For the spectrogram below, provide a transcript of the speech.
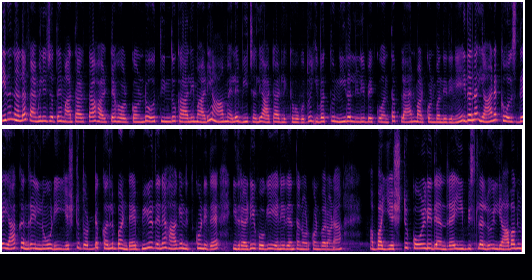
ಇದನ್ನೆಲ್ಲ ಫ್ಯಾಮಿಲಿ ಜೊತೆ ಮಾತಾಡ್ತಾ ಹರಟೆ ಹೊಡ್ಕೊಂಡು ತಿಂದು ಖಾಲಿ ಮಾಡಿ ಆಮೇಲೆ ಬೀಚಲ್ಲಿ ಆಟ ಆಡಲಿಕ್ಕೆ ಹೋಗೋದು. ಇವತ್ತು ನೀರಲ್ಲಿ ಇಳಿಬೇಕು ಅಂತ ಪ್ಲ್ಯಾನ್ ಮಾಡ್ಕೊಂಡು ಬಂದಿದ್ದೀನಿ. ಇದನ್ನು ಯಾಣಕ್ಕೆ ಹೋಲಿಸಿದೆ? ಯಾಕಂದರೆ ಇಲ್ಲಿ ನೋಡಿ ಎಷ್ಟು ದೊಡ್ಡ ಕಲ್ಲು ಬಂಡೆ ಬೀಳ್ದೇನೆ ಹಾಗೆ ನಿಂತ್ಕೊಂಡಿದೆ. ಇದರ ಅಡಿಗೆ ಹೋಗಿ ಏನಿದೆ ಅಂತ ನೋಡ್ಕೊಂಡು ಬರೋಣ. ಅಬ್ಬ, ಎಷ್ಟು ಕೋಲ್ಡ್ ಇದೆ ಅಂದರೆ ಈ ಬಿಸಿಲಲ್ಲೂ ಇಲ್ಲಿ ಯಾವಾಗಲೂ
